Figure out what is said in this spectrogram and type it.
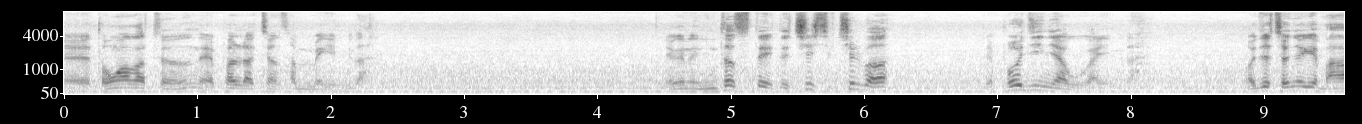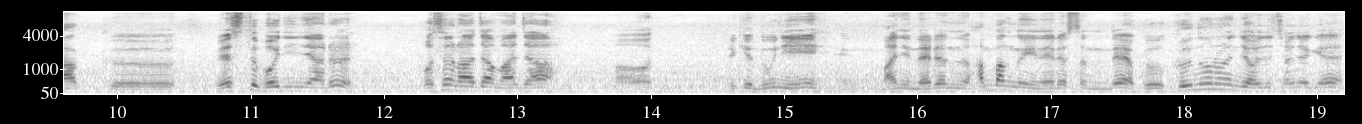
예, 동화 같은 에팔라치안 산맥입니다. 여기는 인터스테이트 77번 버지니아 구간입니다. 어제 저녁에 막 그 웨스트 버지니아를 벗어나자마자 어, 이렇게 눈이 많이 내렸 한방 눈이 내렸었는데요. 그, 그 눈은 이제 어제 저녁에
